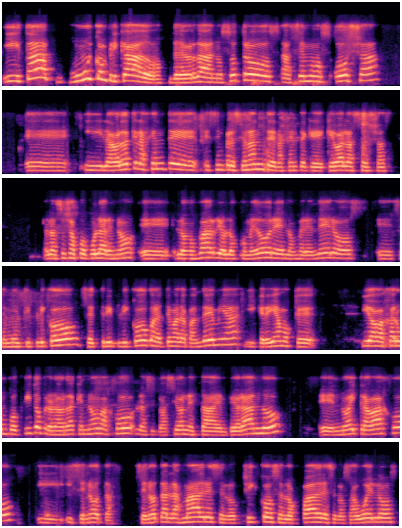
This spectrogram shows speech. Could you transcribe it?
Y está muy complicado, de verdad. Nosotros hacemos olla eh, y la verdad que la gente, es impresionante la gente que, que va a las ollas, a las ollas populares, ¿no? Eh, los barrios, los comedores, los merenderos, eh, se multiplicó, se triplicó con el tema de la pandemia y creíamos que iba a bajar un poquito, pero la verdad que no bajó, la situación está empeorando, no hay trabajo y, se nota. Se notan las madres, en los chicos, en los padres, en los abuelos.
